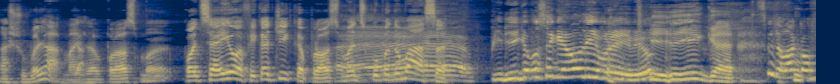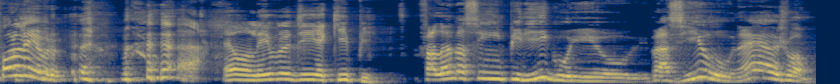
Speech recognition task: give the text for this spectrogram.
A chuva já, mas a próxima. Pode ser aí, ó. Fica a dica. Próxima desculpa do Massa. É, periga você ganhar um livro aí, viu? Periga! Seja lá qual for o livro. É um livro de equipe. Falando assim em perigo e o Brasil, né, João?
